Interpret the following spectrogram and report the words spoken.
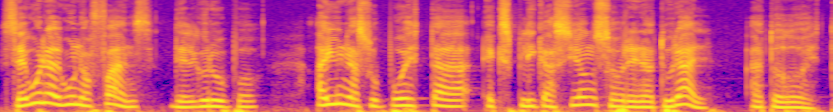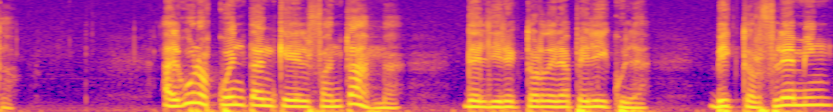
Según algunos fans del grupo, hay una supuesta explicación sobrenatural a todo esto. Algunos cuentan que el fantasma del director de la película, Victor Fleming,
